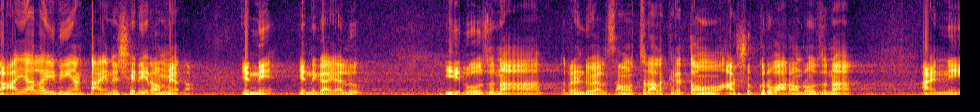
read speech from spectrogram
గాయాలు అయినాయి అంట ఆయన శరీరం మీద. ఎన్ని? ఎన్ని గాయాలు? ఈ రోజున రెండు వేల సంవత్సరాల క్రితం ఆ శుక్రవారం రోజున ఆయన్ని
